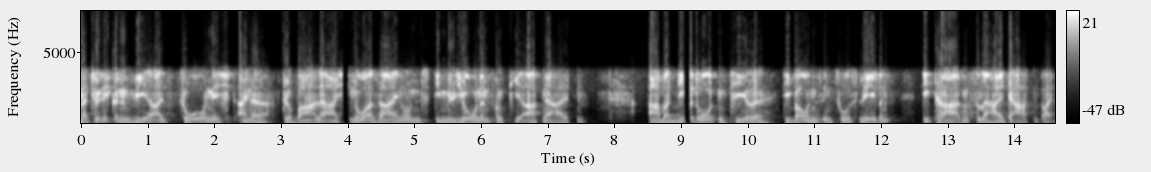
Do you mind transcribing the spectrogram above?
Natürlich können wir als Zoo nicht eine globale Arche Noah sein und die Millionen von Tierarten erhalten. Aber die bedrohten Tiere, die bei uns in Zoos leben, die tragen zum Erhalt der Arten bei.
